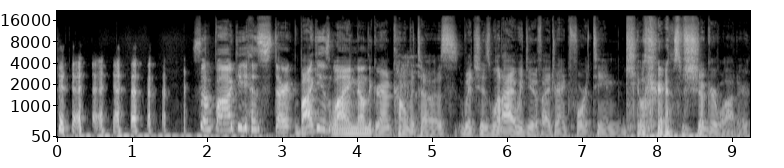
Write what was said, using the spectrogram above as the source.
so Baki has start Baki is lying on the ground comatose, which is what I would do if I drank 14 kilograms of sugar water.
